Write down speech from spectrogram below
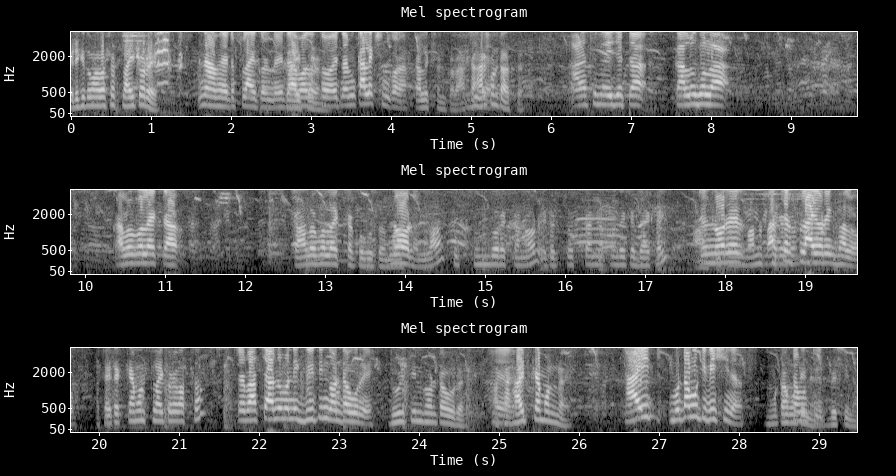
এটা কি তোমার বাসায় ফ্লাই করে? না ভাই এটা ফ্লাই করে না এটা আপাতত এটা আমি কালেকশন করা। কালেকশন করা। আচ্ছা আর কোনটা আছে? আর আছে ভাই এই যে একটা কালো গলা কালো গলা একটা কালো গলা একটা কবুতর। মাশাআল্লাহ খুব সুন্দর একটা নর। এটার চোখটা আমি আপনাদেরকে দেখাই। এটা নরের বাচ্চার ফ্লাই অনেক ভালো। আচ্ছা এটা কেমন ফ্লাই করে বাচ্চা? এটার বাচ্চা আনুমানিক দুই তিন ঘণ্টা উড়ে। দুই তিন ঘণ্টা ওরে আচ্ছা হ্যাঁ। হাইট কেমন নেয়? হাইট মোটামুটি বেশি না। মোটামুটি। বেশি না।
